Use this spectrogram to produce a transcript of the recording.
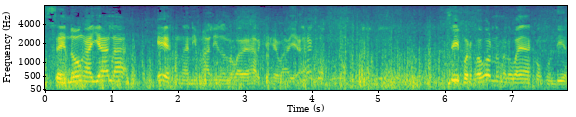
Zenón Ayala es un animal y no lo va a dejar que se vaya. Sí, por favor, no me lo vayan a confundir.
